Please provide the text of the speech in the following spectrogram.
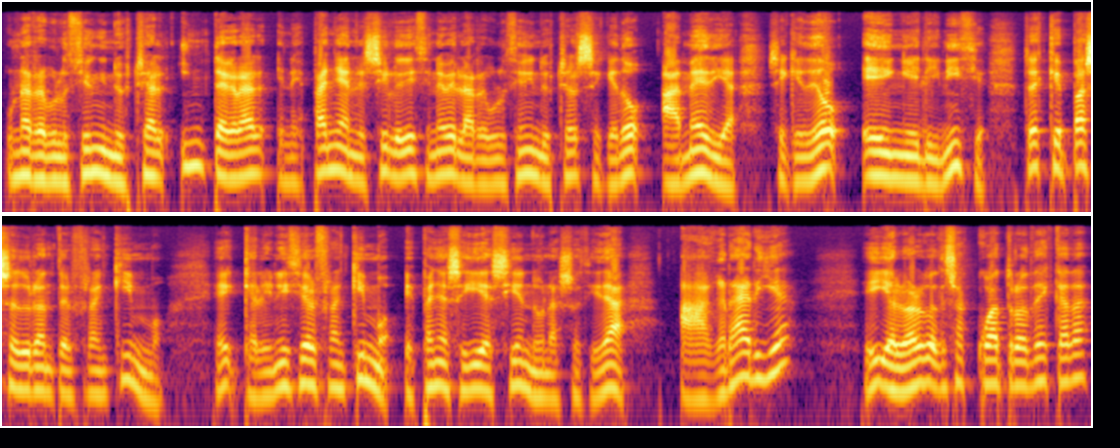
una revolución industrial integral. En España en el siglo XIX la revolución industrial se quedó a media, se quedó en el inicio. Entonces, ¿qué pasa durante el franquismo? Eh, que al inicio del franquismo España seguía siendo una sociedad agraria. Y a lo largo de esas cuatro décadas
